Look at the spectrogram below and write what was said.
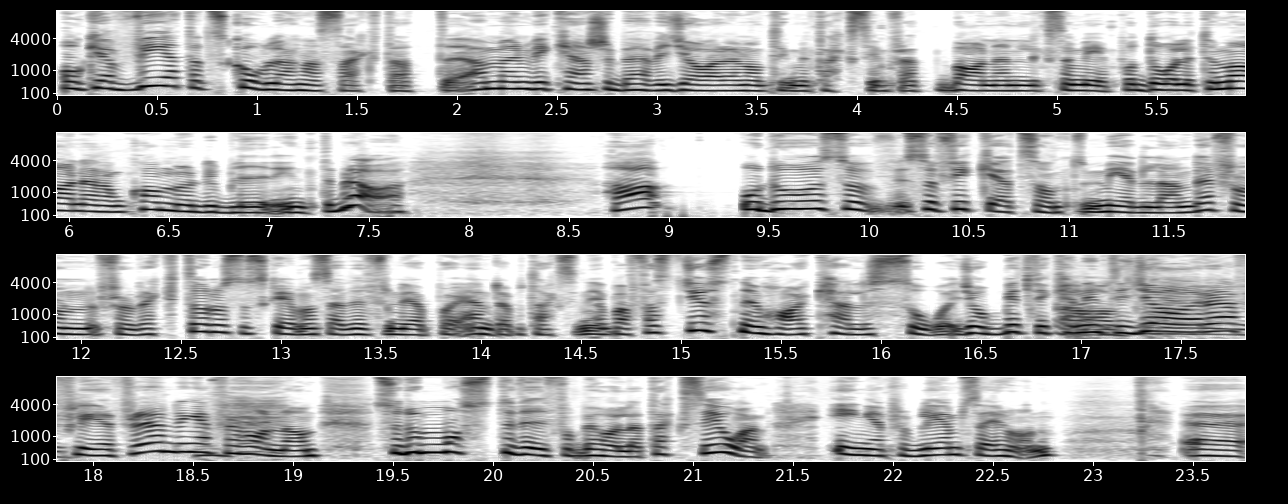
Och jag vet att skolan har sagt att ja, men vi kanske behöver göra någonting med taxin för att barnen liksom är på dåligt humör när de kommer och det blir inte bra. Ja, och då så, så fick jag ett sånt meddelande från, från rektorn och så skrev hon så här, vi funderar på att ändra på taxin. Jag bara, fast just nu har Kalle så jobbigt. Vi kan Ja, inte göra fler förändringar för honom. Så då måste vi få behålla taxi-Johan. Inga problem, säger hon. Eh,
